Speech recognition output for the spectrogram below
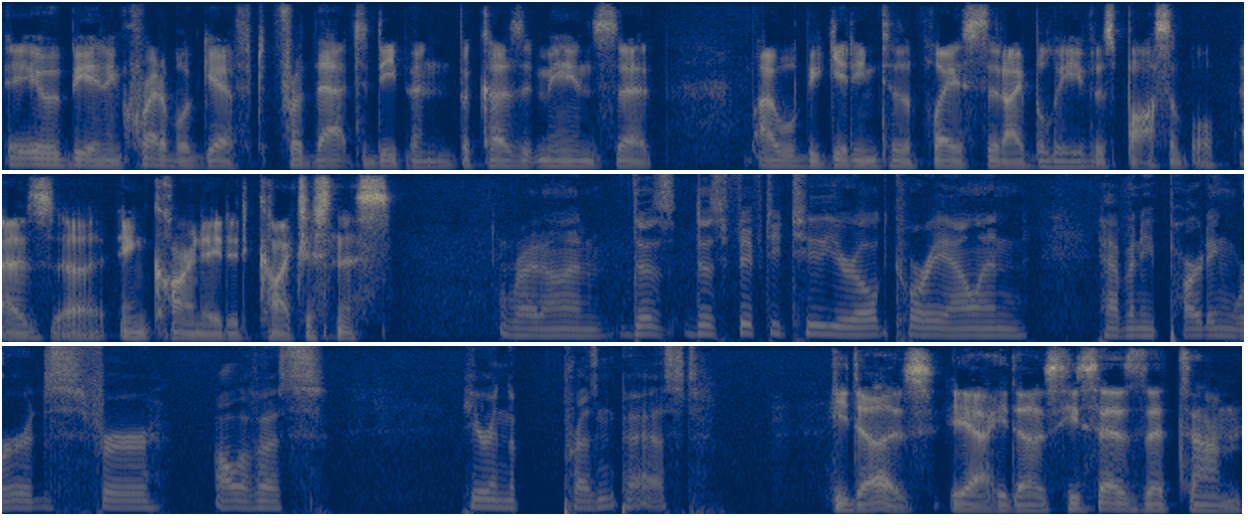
it would be an incredible gift for that to deepen because it means that I will be getting to the place that I believe is possible as uh, incarnated consciousness. Right on. Does does fifty two year old Cory Allen have any parting words for all of us here in the present past? He does. Yeah, he does. He says that um,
